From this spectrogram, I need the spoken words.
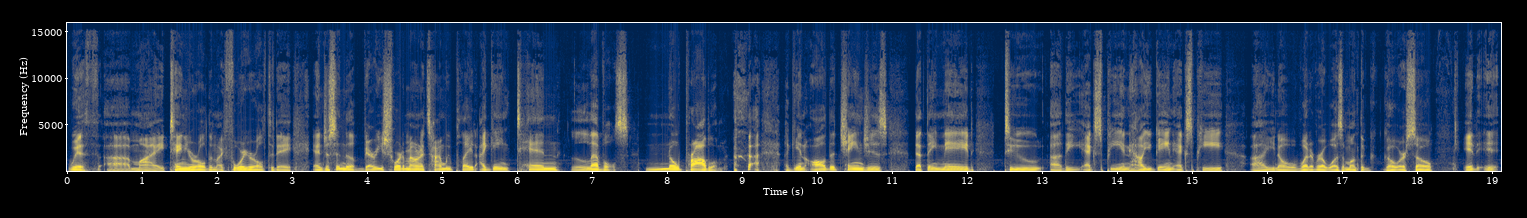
with uh, my 10 year old and my four year old today. And just in the very short amount of time we played, I gained 10 levels. No problem. Again, all the changes that they made to uh, the XP and how you gain XP, uh, you know, whatever it was a month ago or so, it, it,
